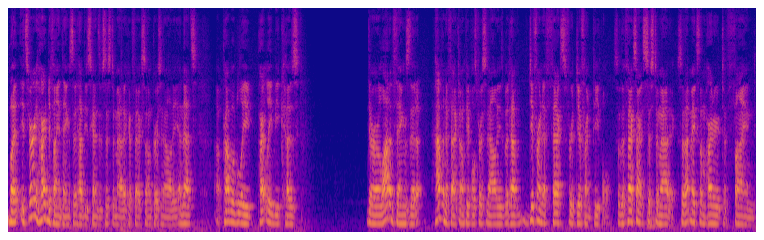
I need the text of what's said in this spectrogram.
but it's very hard to find things that have these kinds of systematic effects on personality, and that's uh, probably partly because there are a lot of things that have an effect on people's personalities, but have different effects for different people. So the effects aren't systematic, so that makes them harder to find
